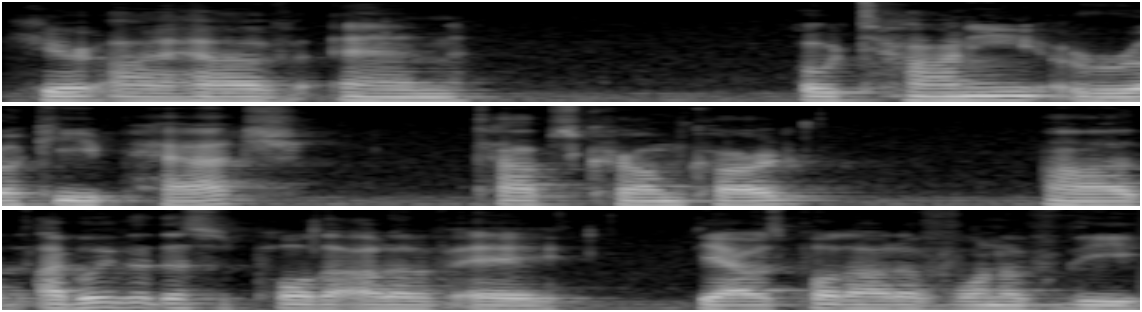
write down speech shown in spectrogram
Here I have an Ohtani rookie patch, Topps Chrome card. Uh, I believe that this was pulled out of a, yeah, it was pulled out of one of the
